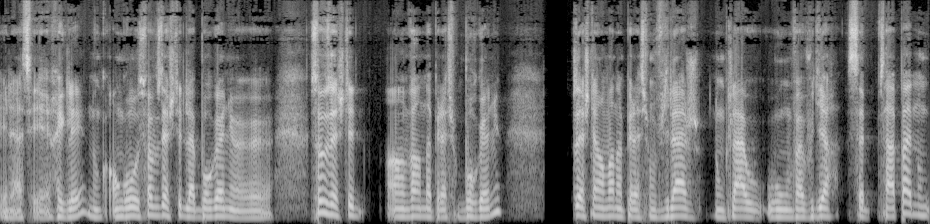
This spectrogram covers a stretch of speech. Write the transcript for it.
et là c'est réglé. Donc en gros, soit vous achetez de la Bourgogne, soit vous achetez un vin d'appellation Bourgogne, vous achetez un vin d'appellation village, donc là où, on va vous dire ça, ça a pas non,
